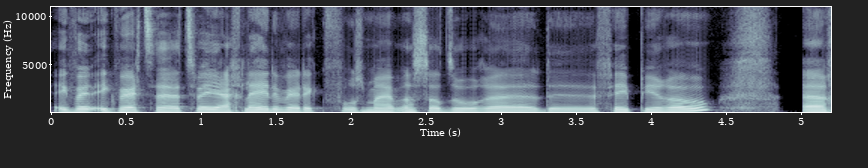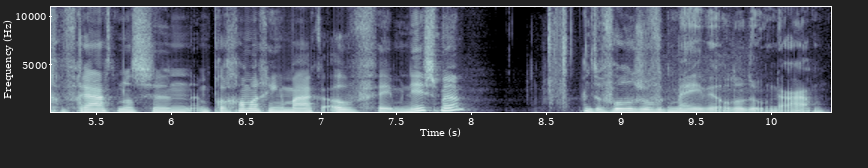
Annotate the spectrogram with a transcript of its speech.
Ik, weet, ik werd eh, twee jaar geleden, werd ik, volgens mij was dat door eh, de VPRO, eh, gevraagd omdat ze een, een programma gingen maken over feminisme. En toen vroegen ze of ik mee wilde doen daaraan.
